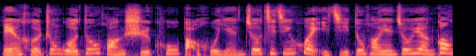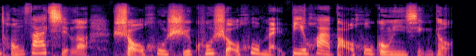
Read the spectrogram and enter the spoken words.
联合中国敦煌石窟保护研究基金会以及敦煌研究院共同发起了“守护石窟，守护美”壁画保护公益行动，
